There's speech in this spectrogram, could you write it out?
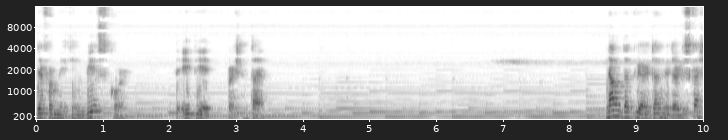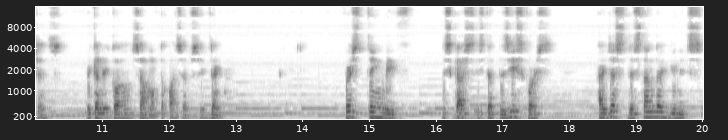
therefore making Bill's score the 88th percentile. Now that we are done with our discussions, we can recall some of the concepts we've learned. First thing we've discussed is that the z-scores are just the standard units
